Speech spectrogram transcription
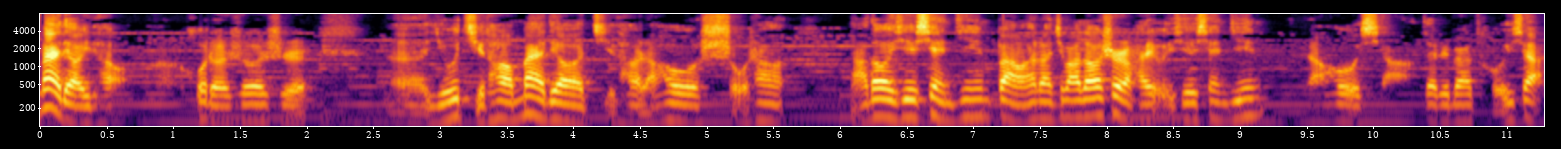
卖掉一套，或者说是，呃，有几套卖掉几套，然后手上拿到一些现金，办完乱七八糟事儿，还有一些现金，然后想在这边投一下。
